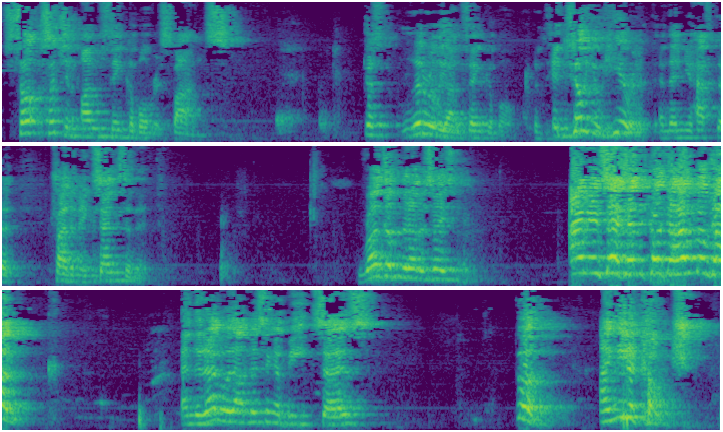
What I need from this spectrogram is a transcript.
so, such an unthinkable response just literally unthinkable. Until you hear it, and then you have to try to make sense of it. He runs up to the Rebbe's face. I'm in Sachs at the coach And the Rebbe, without missing a beat, says, "Good. I need a coach."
